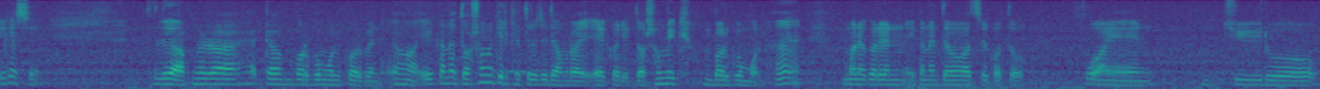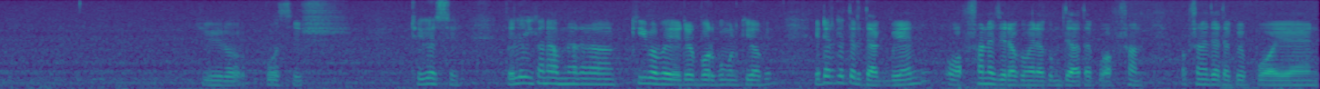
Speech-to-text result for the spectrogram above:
ঠিক আছে? তাহলে আপনারা একটা বর্গমূল করবেন। হ্যাঁ এখানে দশমিকের ক্ষেত্রে যদি আমরা এ করি, দশমিক বর্গমূল হ্যাঁ? মনে করেন এখানে দেওয়া আছে কত? পয়েন্ট জিরো জিরো পঁচিশ, ঠিক আছে? তাহলে এখানে আপনারা কীভাবে এটার বর্গমূল কী হবে? এটার ক্ষেত্রে দেখবেন অপশানে যেরকম এরকম দেওয়া থাকবে অপশান অপশানে দেওয়া থাকবে পয়েন্ট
